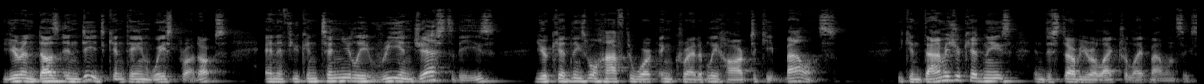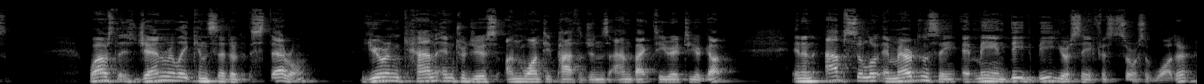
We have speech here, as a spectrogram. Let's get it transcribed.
Urine does indeed contain waste products, and if you continually re ingest these, your kidneys will have to work incredibly hard to keep balance. You can damage your kidneys and disturb your electrolyte balances. Whilst it's generally considered sterile, urine can introduce unwanted pathogens and bacteria to your gut. In an absolute emergency, it may indeed be your safest source of water,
